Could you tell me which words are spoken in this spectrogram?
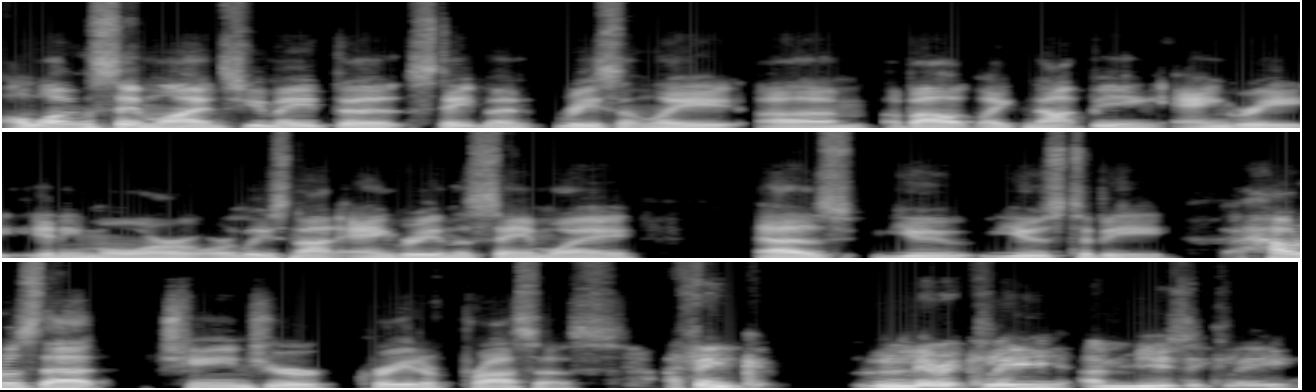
along the same lines, you made the statement recently um, about like not being angry anymore, or at least not angry in the same way as you used to be. How does that change your creative process? I think lyrically and musically,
